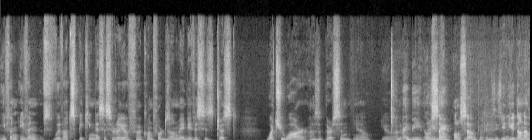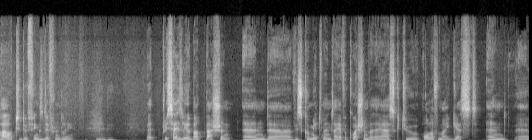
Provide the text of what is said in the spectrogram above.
even even without speaking necessarily of comfort zone, maybe this is just what you are as a person. You know, you Uh, maybe. also maybe. also You can put in this you, you don't know how to do things differently. Maybe. But precisely about passion and uh, this commitment, I have a question that I ask to all of my guests. And uh,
